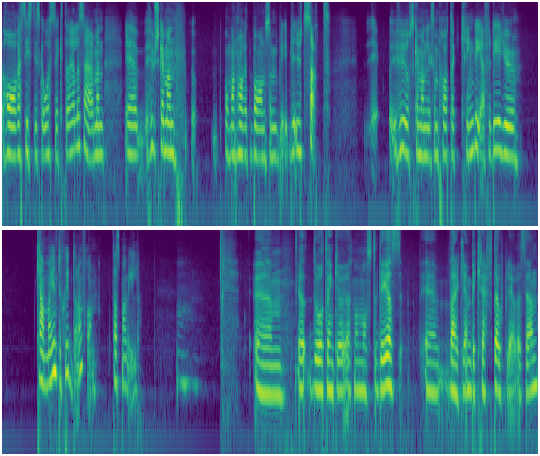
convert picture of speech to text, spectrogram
har rasistiska åsikter eller så här. Men eh, hur ska man, om man har ett barn som blir, blir utsatt, hur ska man liksom prata kring det? För det är ju, kan man ju inte skydda dem från, fast man vill. Mm. Um, ja, då tänker jag att man måste dels eh, verkligen bekräfta upplevelsen.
